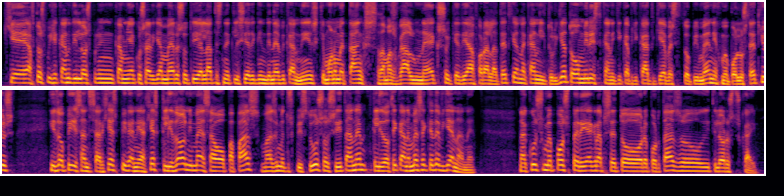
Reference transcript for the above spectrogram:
και αυτός που είχε κάνει δηλώσεις πριν καμιά εικοσαριά μέρες ότι η Ελλάδα στην Εκκλησία δεν κινδυνεύει κανείς και μόνο με τάγκς θα μας βγάλουν έξω και διάφορα άλλα τέτοια να κάνει λειτουργία. Το μυρίστηκαν εκεί κάποιοι κάτοικοι ευαισθητοποιημένοι, έχουμε πολλούς τέτοιους. Ειδοποίησαν τις αρχές, πήγαν οι αρχές, κλειδώνει μέσα ο παπάς μαζί με τους πιστούς όσοι ήταν, κλειδωθήκανε μέσα και δεν βγαίνανε. Να ακούσουμε πώς περιέγραψε το ρεπορτάζ η τηλεόραση του Sky.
